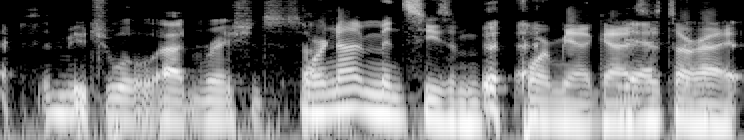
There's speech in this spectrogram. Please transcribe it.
it's a mutual admiration society. We're not in mid-season form yet, guys. Yeah. It's all right.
